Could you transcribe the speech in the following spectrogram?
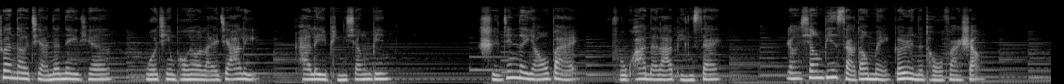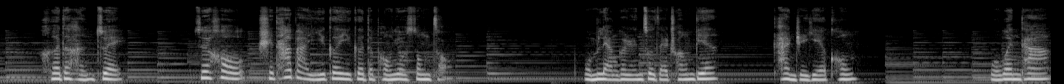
赚到钱的那天，我请朋友来家里，开了一瓶香槟，使劲的摇摆，浮夸的拉瓶塞，让香槟洒到每个人的头发上。喝得很醉，最后是他把一个一个的朋友送走。我们两个人坐在窗边，看着夜空。我问他：“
